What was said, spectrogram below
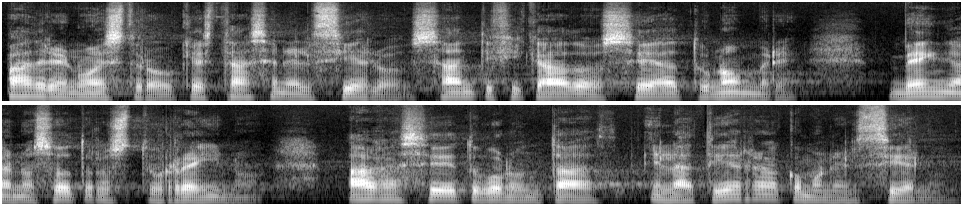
Padre nuestro que estás en el cielo, santificado sea tu nombre, venga a nosotros tu reino, hágase tu voluntad en la tierra como en el cielo.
